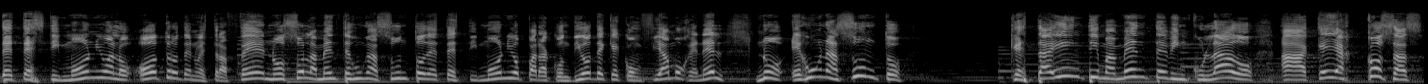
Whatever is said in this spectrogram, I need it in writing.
de testimonio a los otros de nuestra fe, no solamente es un asunto de testimonio para con Dios de que confiamos en Él, no, es un asunto que está íntimamente vinculado a aquellas cosas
